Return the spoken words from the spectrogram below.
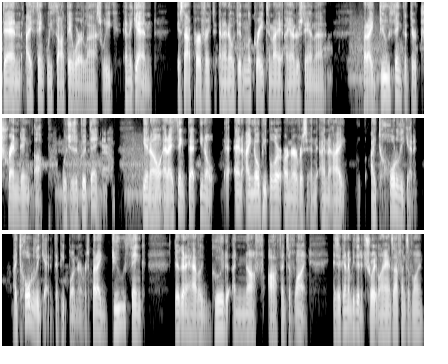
than I think we thought they were last week. And again, it's not perfect, and I know it didn't look great tonight. I understand that, but I do think that they're trending up, which is a good thing. You know, and I think that you know, and I know people are, are nervous, and and I I totally get it. I totally get it that people are nervous, but I do think they're going to have a good enough offensive line. Is it going to be the Detroit Lions offensive line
